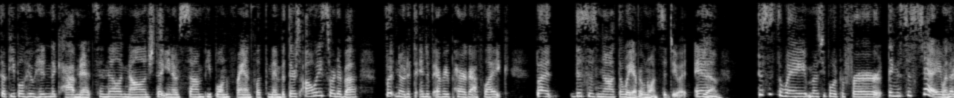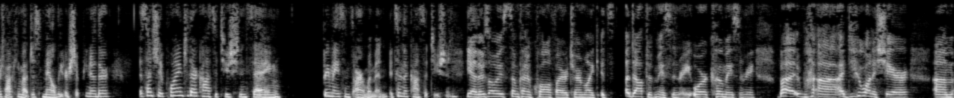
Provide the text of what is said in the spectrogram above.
the people who hid in the cabinets and they'll acknowledge that, you know, some people in France let them in, but there's always sort of a footnote at the end of every paragraph like, but this is not the way everyone wants to do it. And yeah. this is the way most people would prefer things to stay when they're talking about just male leadership. You know, they're essentially pointing to their constitution saying, Freemasons aren't women. It's in the Constitution. Yeah, there's always some kind of qualifier term like it's adoptive masonry or co-masonry. But uh, I do want to share um,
